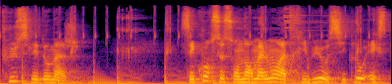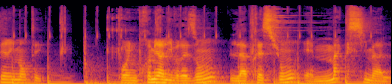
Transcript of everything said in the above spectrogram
plus les dommages. Ces courses sont normalement attribuées aux cyclos expérimentés. Pour une première livraison, la pression est maximale.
